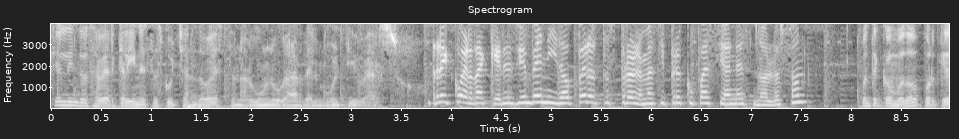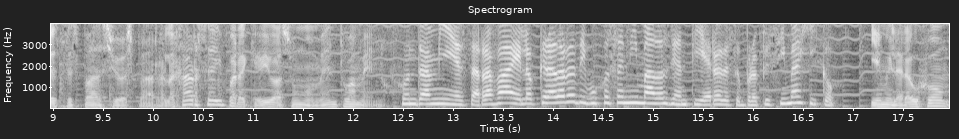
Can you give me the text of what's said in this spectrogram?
Qué lindo saber que alguien está escuchando esto en algún lugar del multiverso. Recuerda que eres bienvenido, pero tus problemas y preocupaciones no lo son. Ponte cómodo porque este espacio es para relajarse y para que vivas un momento ameno. Junto a mí está Rafaelo, creador de dibujos animados y antihéroe de su propio sí mágico. Y Emil Araujo,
